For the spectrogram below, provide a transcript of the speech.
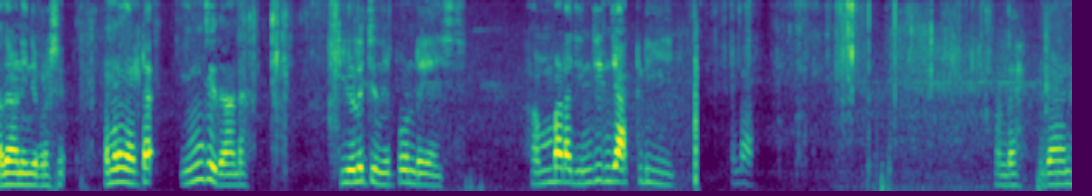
അതാണ് ഇതിന്റെ പ്രശ്നം. നമ്മൾ നട്ട ഇഞ്ചി ഇതാണ്ട് കിളിച്ച് നിൽപ്പുണ്ട് ഗൈസ് ഹമ്പട ജിഞ്ചിഞ്ച ചാക്കിടി കണ്ടാ? കണ്ടേ? ഇതാണ്.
